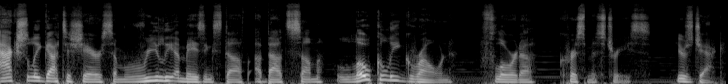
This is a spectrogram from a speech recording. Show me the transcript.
actually got to share some really amazing stuff about some locally grown Florida Christmas trees. Here's Jack.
